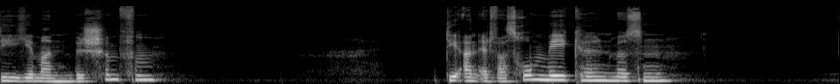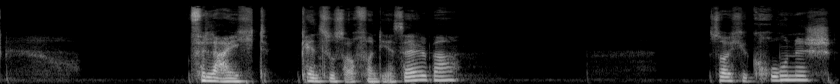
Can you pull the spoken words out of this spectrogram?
die jemanden beschimpfen, die an etwas rummäkeln müssen. Vielleicht kennst du es auch von dir selber. Solche chronisch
